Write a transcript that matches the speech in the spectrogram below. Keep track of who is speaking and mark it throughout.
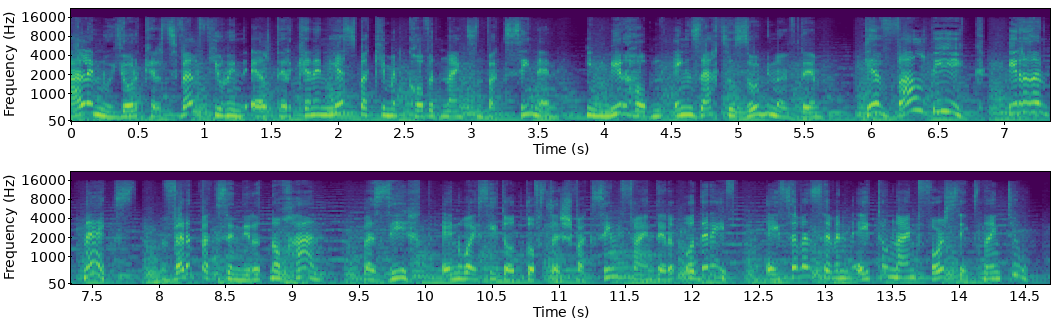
Speaker 1: Alle New Yorker 12 Jahre und älter können jetzt bekommen Covid-19-Vaccinen. Und wir haben eine Sache zu sagen auf dem. Gewaltig! Ihr seid next! Werdet vacciniert noch an. Besicht nyc.gov slash vaccinefinder oder rief 877-829-4692.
